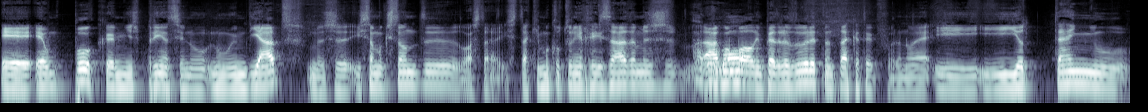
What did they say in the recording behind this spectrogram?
É, é um pouco a minha experiência no, no imediato, mas uh, isto é uma questão de. Lá está, isto está aqui uma cultura enraizada, mas água, água mole em pedra dura, tanto dá que até que for, não é? E, e eu tenho.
